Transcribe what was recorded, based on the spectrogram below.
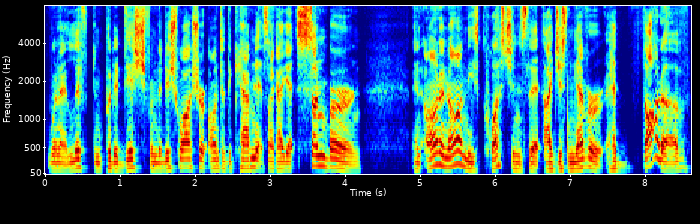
when I lift and put a dish from the dishwasher onto the cabinet, it's like I get sunburn, and on and on. These questions that I just never had thought of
